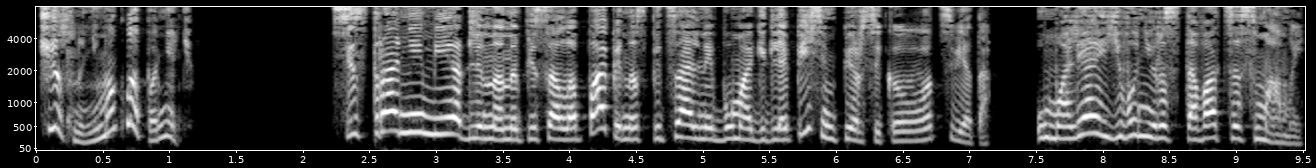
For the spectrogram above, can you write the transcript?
Честно, не могла понять. Сестра немедленно написала папе на специальной бумаге для писем персикового цвета, умоляя его не расставаться с мамой,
